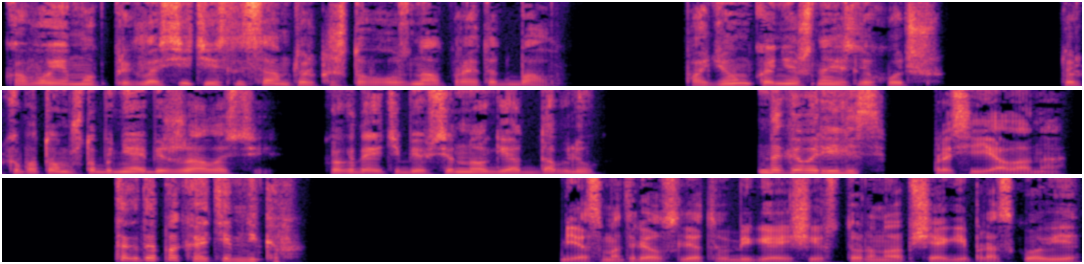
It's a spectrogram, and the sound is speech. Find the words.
«Кого я мог пригласить, если сам только что узнал про этот бал? Пойдем, конечно, если хочешь. Только потом, чтобы не обижалась, когда я тебе все ноги отдавлю». «Договорились», — просияла она. «Тогда пока, Темников». Я смотрел вслед убегающей в сторону общаги Прасковьи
